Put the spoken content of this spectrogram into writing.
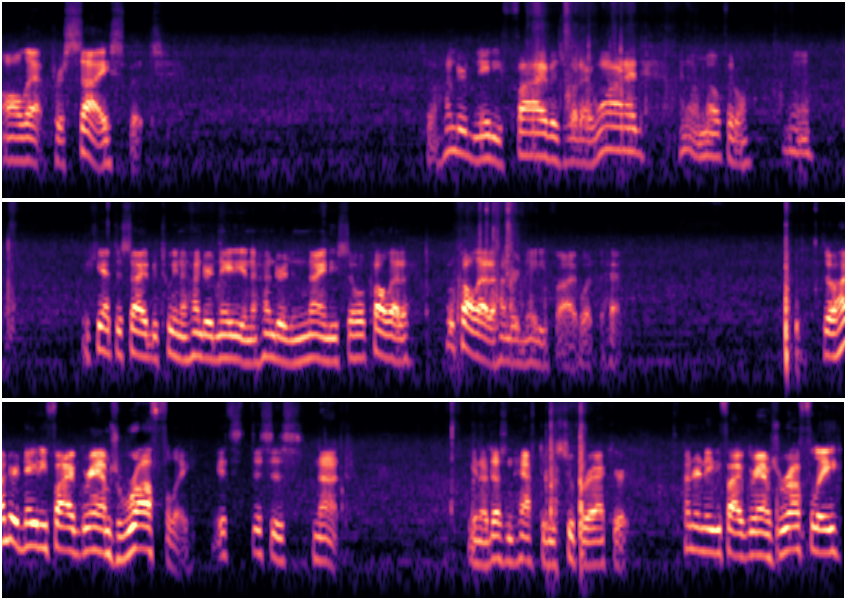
all that precise, but so 185 is what I wanted. I don't know if it'll, yeah. We can't decide between 180 and 190, so we'll call that a, we'll call that 185. What the heck? So 185 grams roughly. It's This is not, you know, doesn't have to be super accurate. 185 grams roughly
